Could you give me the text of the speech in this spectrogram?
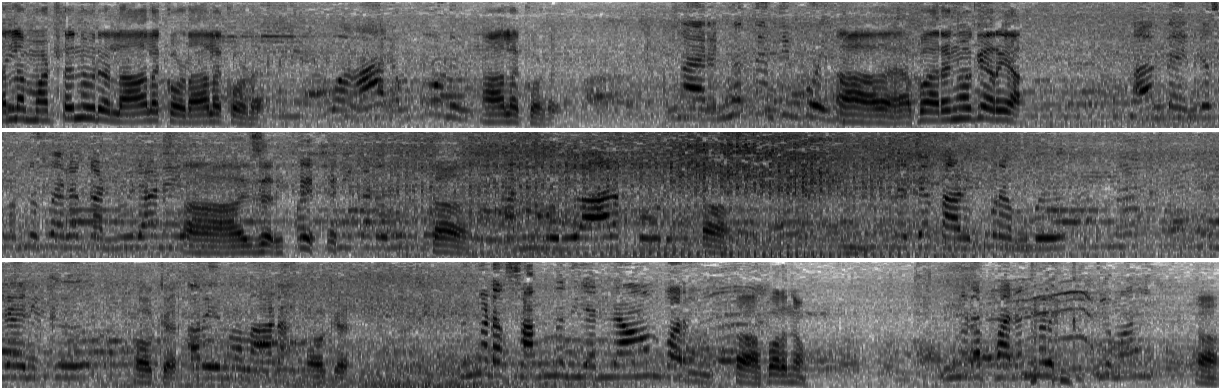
അല്ല മട്ടന്നൂരല്ല ആലക്കോട് ആലക്കോട്. ആലക്കോട്. ആലക്കോട്. അരങ്ങത്തെത്തിപ്പോയി. ആ അതെ. അപ്പൊ അരങ്ങൊക്കെ അറിയാം. എന്റെ സ്വന്തം സ്ഥലം കണ്ണൂരാണ്. ശരി. കണ്ണൂര് ആലക്കോട്. എന്നുവെച്ചാൽ തളിപ്പറമ്പ് എല്ലാം എനിക്ക് അറിയുന്ന ഓക്കെ. നിങ്ങളുടെ സംഗതി എല്ലാം പറയും ആ പറഞ്ഞോ. നിങ്ങളുടെ ഫലങ്ങൾ കൃത്യമായി ആ.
